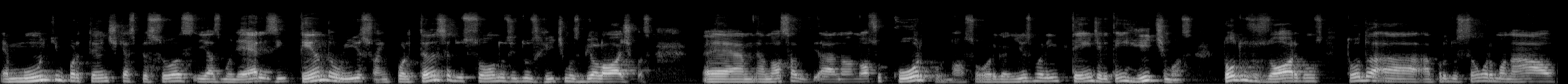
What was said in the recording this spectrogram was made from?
É muito importante que as pessoas e as mulheres entendam isso, a importância dos sonos e dos ritmos biológicos, é, a nossa, a, nosso corpo, nosso organismo, ele entende, ele tem ritmos. Todos os órgãos, toda a, a produção hormonal,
